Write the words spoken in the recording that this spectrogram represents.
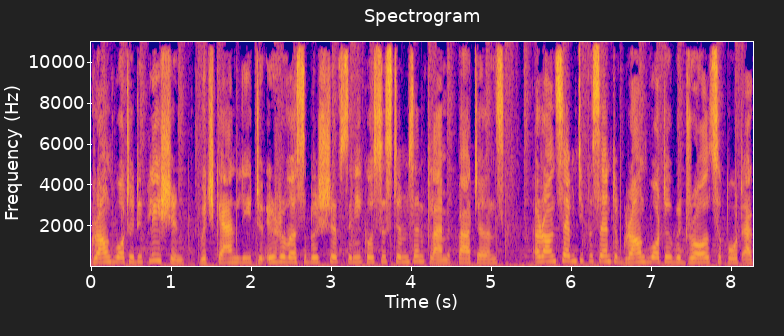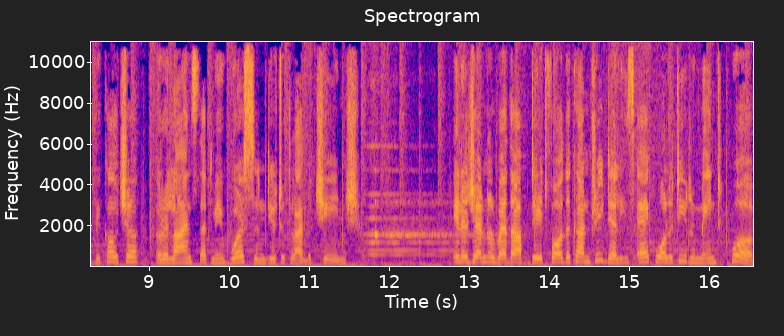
groundwater depletion, which can lead to irreversible shifts in ecosystems and climate patterns. Around 70% of groundwater withdrawals support agriculture, a reliance that may worsen due to climate change. In a general weather update for the country, Delhi's air quality remained poor,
